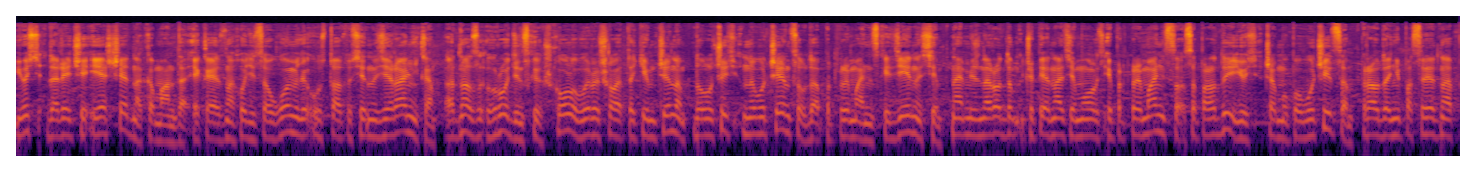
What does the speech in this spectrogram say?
каманд. Ёсць, дарэчы, і яшчэ адна каманда, якая знаходзіцца ў гомелі ў статусе назіральніка. Адна з гродзенскіх школ вырашыла такім чынам далучыць навучэнцаў да прадпрымальніцкай дзейнасці. На міжнародным чэмпіянаце моладзь і прадпрымальніцтва сапраўды ёсць чаму павучыцца. Праўда, непасрэдна аб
